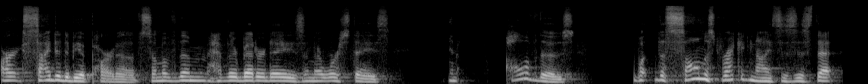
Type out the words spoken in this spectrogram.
are excited to be a part of. Some of them have their better days and their worst days. And all of those, what the psalmist recognizes is that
